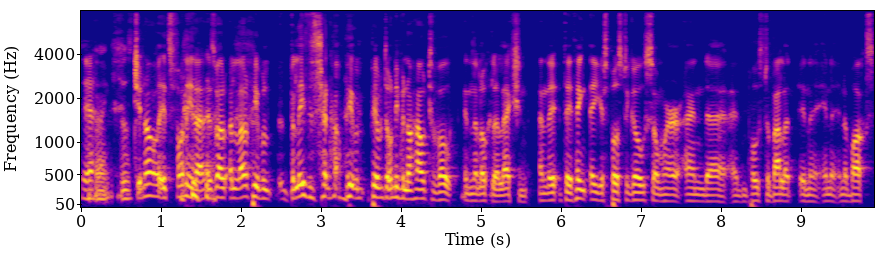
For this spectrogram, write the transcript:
Yeah. Like, Do you know, it's funny that as well, a lot of people, believe this or not, people, people don't even know how to vote in the local election. And they, they think that you're supposed to go somewhere and uh, and post a ballot in a, in a, in a box.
